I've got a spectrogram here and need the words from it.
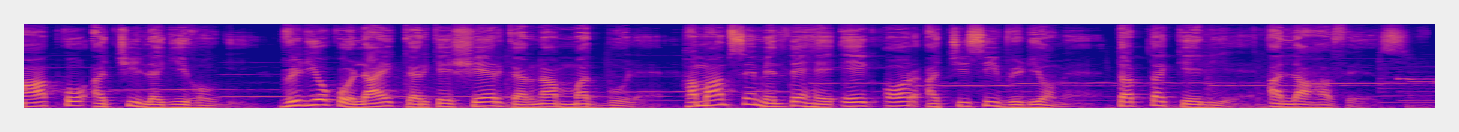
आपको अच्छी लगी होगी। वीडियो को लाइक करके शेयर करना मत भूलें। हम आपसे मिलते हैं एक और अच्छी सी वीडियो में। तब तक के लिए अल्लाह हाफिज़।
